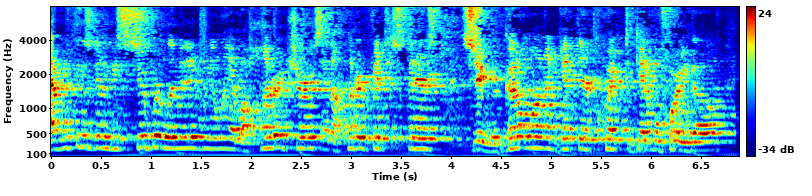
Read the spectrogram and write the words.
Everything's going to be super limited. We only have 100 shirts and 150 spinners, so you're going to want to get there quick to get them before you go.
